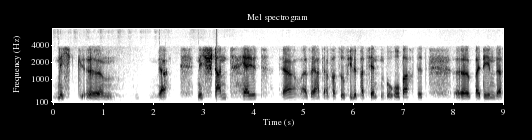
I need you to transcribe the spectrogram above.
nicht, äh, ja, nicht standhält. Ja, also er hat einfach so viele Patienten beobachtet äh, bei denen das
